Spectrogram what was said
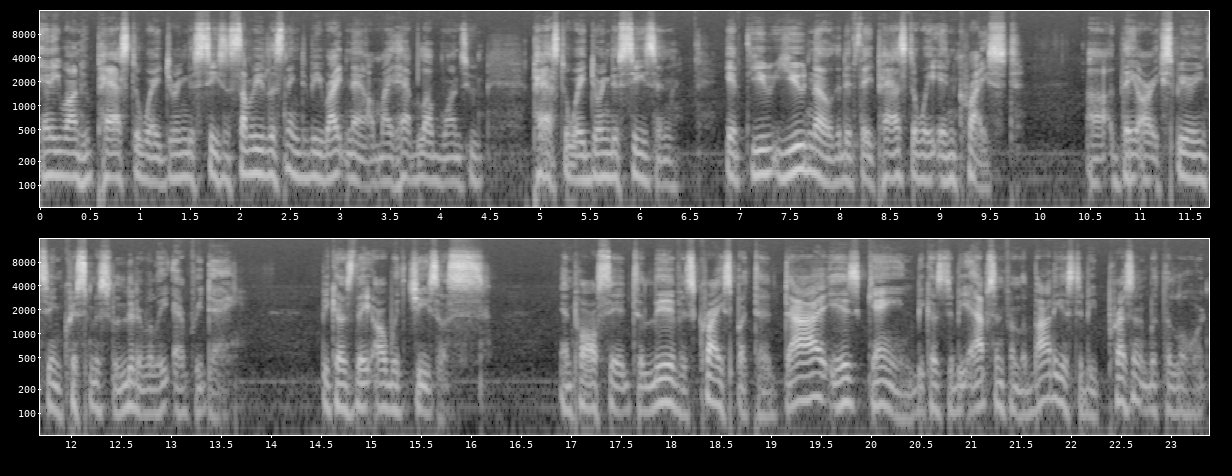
anyone who passed away during this season, some of you listening to me right now might have loved ones who passed away during this season. If you you know that if they passed away in Christ, uh, they are experiencing Christmas literally every day because they are with Jesus. And Paul said, To live is Christ, but to die is gain, because to be absent from the body is to be present with the Lord.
